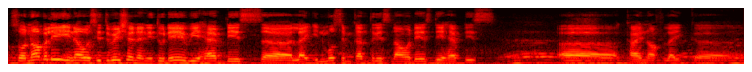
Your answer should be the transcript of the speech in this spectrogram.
So normally in our situation and today we have this uh, like in Muslim countries nowadays they have this uh, kind of like uh,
